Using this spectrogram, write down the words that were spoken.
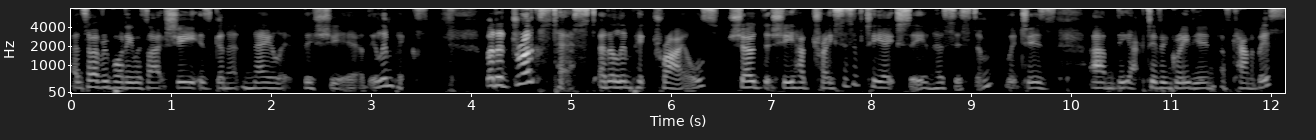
And so everybody was like, she is going to nail it this year at the Olympics. But a drugs test at Olympic trials showed that she had traces of THC in her system, which is um, the active ingredient of cannabis.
